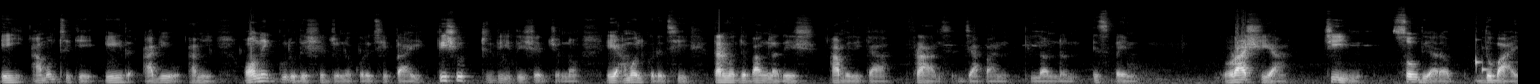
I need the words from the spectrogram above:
এই আমলটিকে এর আগেও আমি অনেকগুলো দেশের জন্য করেছি, প্রায় তেষট্টি দেশের জন্য এই আমল করেছি। তার মধ্যে Bangladesh, America, France, Japan, London, Spain, Russia, চীন, সৌদি আরব, দুবাই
